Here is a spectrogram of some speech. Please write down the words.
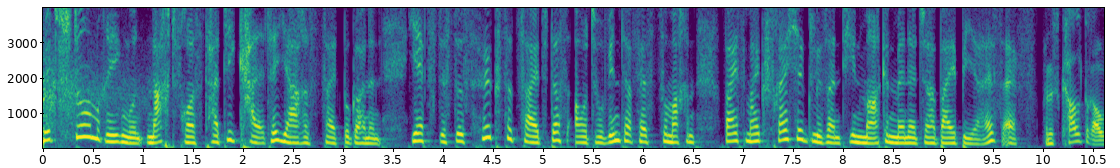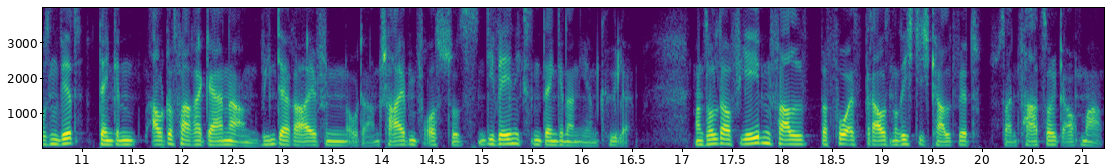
Mit Sturm, Regen und Nachtfrost hat die kalte Jahreszeit begonnen. Jetzt ist es höchste Zeit, das Auto winterfest zu machen, weiß Mike Freche, Glysantin Markenmanager bei BASF. Wenn es kalt draußen wird, denken Autofahrer gerne an Winterreifen oder an Scheibenfrostschutz. Die wenigsten denken an ihren Kühler. Man sollte auf jeden Fall, bevor es draußen richtig kalt wird, sein Fahrzeug auch mal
